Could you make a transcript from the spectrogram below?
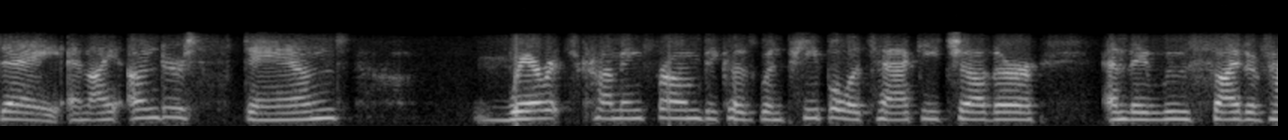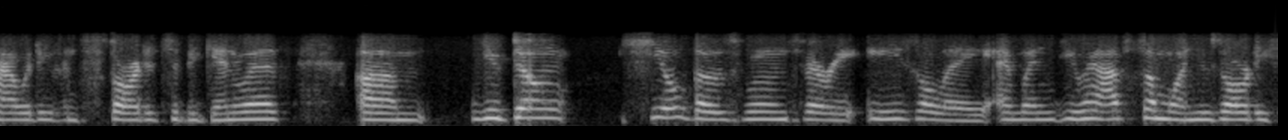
day, and I understand where it's coming from because when people attack each other, and they lose sight of how it even started to begin with, um, you don't heal those wounds very easily. And when you have someone who's already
